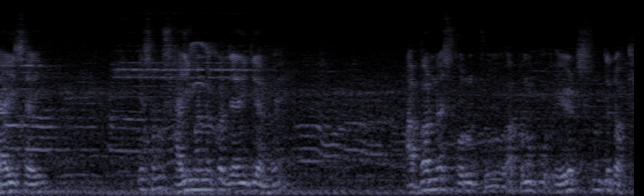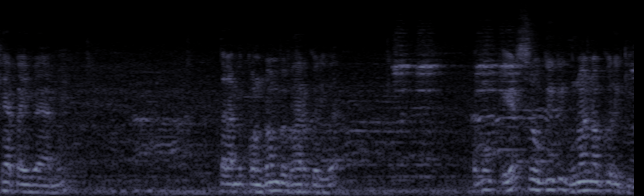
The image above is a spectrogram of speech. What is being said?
ଡାଇ ସାହି ଏସବୁ ସାହିମାନଙ୍କ ଯାଇକି ଆମେ ଆୱାରନେସ୍ କରୁଛୁ ଆପଣଙ୍କୁ ଏଡ୍ସରୁ ଯଦି ରକ୍ଷା ପାଇବା ଆମେ ତାହେଲେ ଆମେ କଣ୍ଡମ୍ ବ୍ୟବହାର କରିବା ଏବଂ ଏଡ୍ସ ରୋଗୀକି ଘୃଣା ନ କରିକି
